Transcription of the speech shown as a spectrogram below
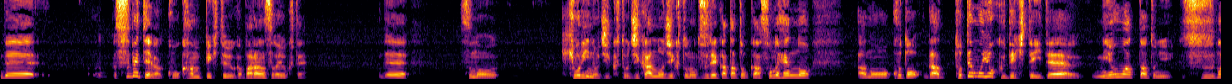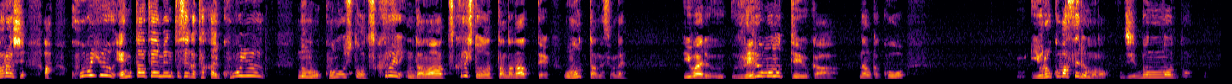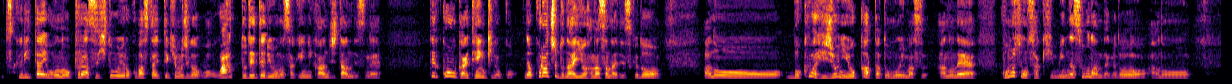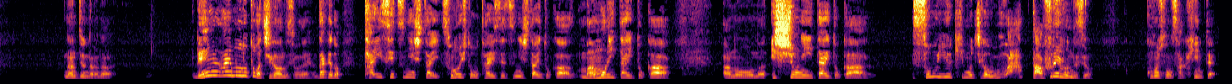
で、すべてがこう完璧というかバランスが良くて。で、その、距離の軸と時間の軸とのずれ方とか、その辺の、あの、ことがとてもよくできていて、見終わった後に素晴らしい。あ、こういうエンターテインメント性が高い、こういうのもこの人は作るんだな、作る人だったんだなって思ったんですよね。いわゆる売れるものっていうか、なんかこう、喜ばせるもの、自分の作りたいもの、プラス人を喜ばせたいっていう気持ちがわわっと出てるような作品に感じたんですね。で、今回天気の子。で、これはちょっと内容話さないですけど、あのー僕は非常に良かったと思います。あのね、この人の作品みんなそうなんだけど、あのーなんて言うんだろうな、恋愛ものとは違うんですよね。だけど、大切にしたい、その人を大切にしたいとか、守りたいとか、あの、な一緒にいたいとか、そういう気持ちがうわーっと溢れるんですよ。この人の作品って。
